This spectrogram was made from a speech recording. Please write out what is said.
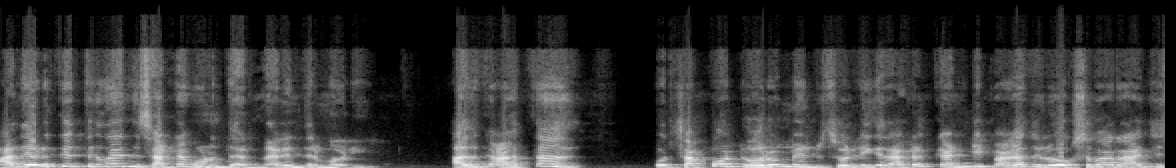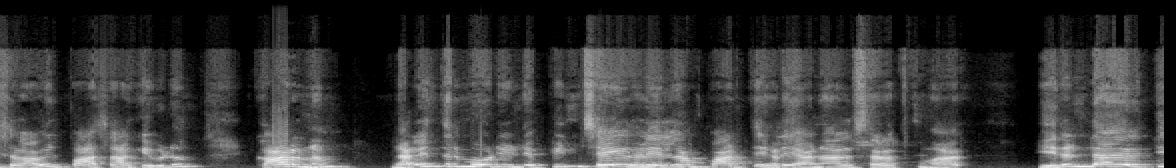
அதை எடுக்கிறதுக்கு தான் இந்த சட்டம் கொண்டு நரேந்திர மோடி. அதுக்காகத்தான் ஒரு சப்போர்ட் வரும் என்று சொல்லுகிறார்கள். கண்டிப்பாக அது லோக்சபா ராஜ்யசபாவில் பாஸ் ஆகிவிடும். காரணம் நரேந்திர மோடியுடைய பின் செயல்களை எல்லாம் பார்த்தீர்களே ஆனால் சரத்குமார் இரண்டாயிரத்தி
